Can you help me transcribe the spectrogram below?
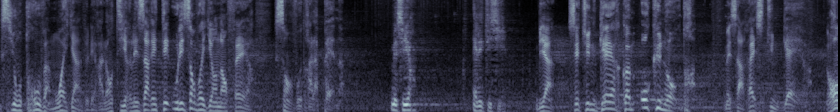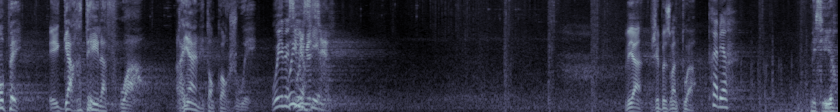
Si on trouve un moyen de les ralentir, les arrêter ou les envoyer en enfer, ça en vaudra la peine. Messire, elle est ici. Bien, c'est une guerre comme aucune autre. Mais ça reste une guerre. Rompez et gardez la foi. Rien n'est encore joué. Oui, messire. Oui, messire. Viens, j'ai besoin de toi. Très bien. Messire,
